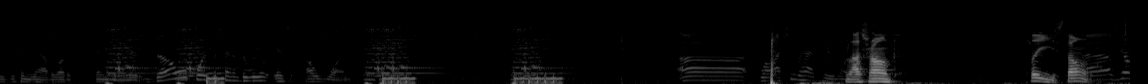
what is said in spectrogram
is the thing. We have a lot of things in here. Though 40% of the wheel is a one. Uh, well, actually, we had three one. Last round. Please Uh, don't let's go,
